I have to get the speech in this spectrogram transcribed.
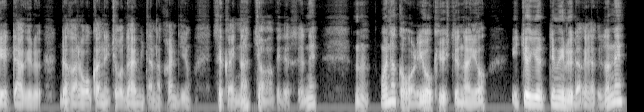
えてあげる。だからお金ちょうだいみたいな感じの世界になっちゃうわけですよね。うん。俺なんかほら要求してないよ。一応言ってみるだけだけどね。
